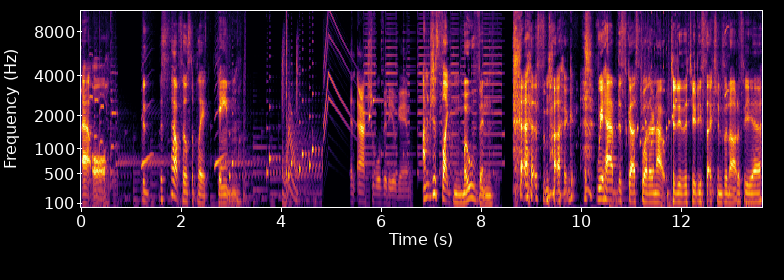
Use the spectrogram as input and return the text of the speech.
at all. Dude, this is how it feels to play a game. An actual video game. I'm just like moving. Smug. We have discussed whether or not to do the 2D sections in Odyssey, yeah.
